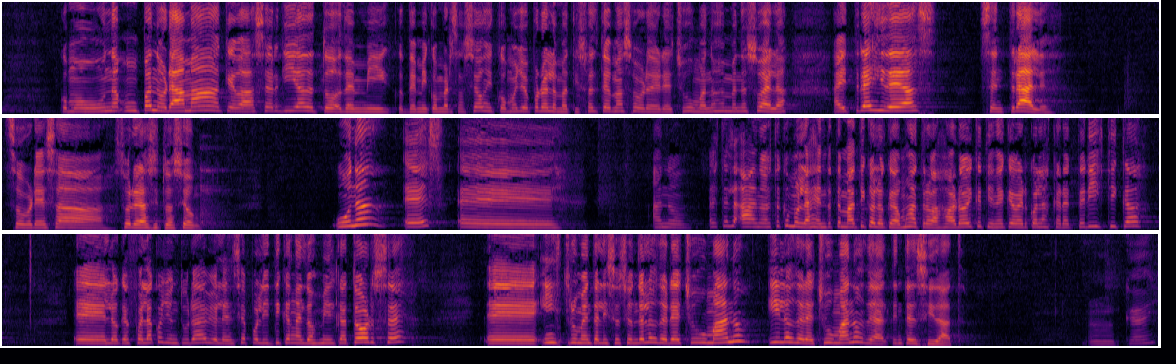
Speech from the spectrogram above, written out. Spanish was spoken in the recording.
como un panorama que va a ser guía de, de, mi, de mi conversación y cómo yo problematizo el tema sobre derechos humanos en Venezuela, hay tres ideas centrales sobre, esa, sobre la situación. Una es... Eh, ah, no. Esta es, ah, no, esto es como la agenda temática, lo que vamos a trabajar hoy, que tiene que ver con las características, eh, lo que fue la coyuntura de violencia política en el 2014, eh, instrumentalización de los derechos humanos y los derechos humanos de alta intensidad. Okay.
